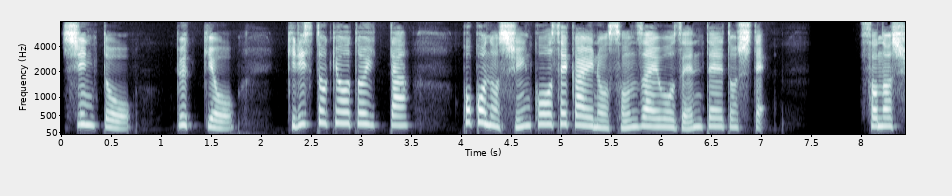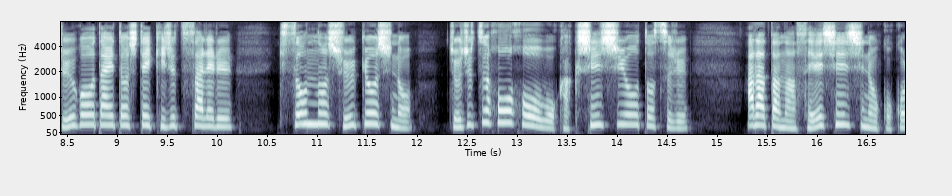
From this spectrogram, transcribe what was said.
神道、仏教、キリスト教といった個々の信仰世界の存在を前提として、その集合体として記述される既存の宗教史の叙述方法を革新しようとする新たな精神史の試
